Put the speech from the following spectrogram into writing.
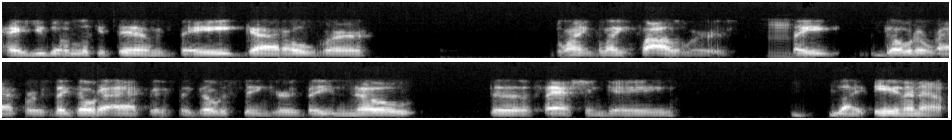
hey, you go look at them, they got over blank blank followers. Mm. They go to rappers, they go to actors, they go to singers, they know the fashion game like in and out.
